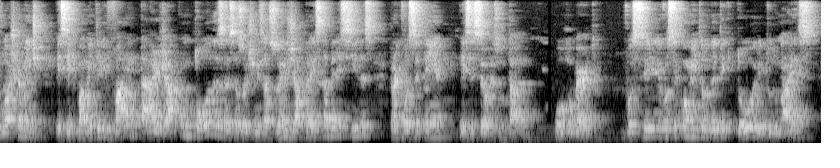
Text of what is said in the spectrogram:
logicamente, esse equipamento ele vai estar já com todas essas otimizações já pré-estabelecidas para que você tenha esse seu resultado. Ô, Roberto, você, você comenta do detector e tudo mais.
